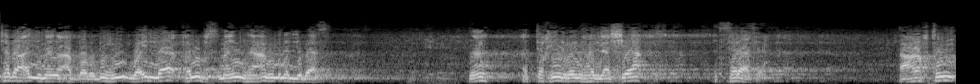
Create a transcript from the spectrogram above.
تبعا لما يعبر به وإلا فلبس ما ينهى عنه من اللباس؟ التخيير بين هذه الأشياء الثلاثة. عرفتم؟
